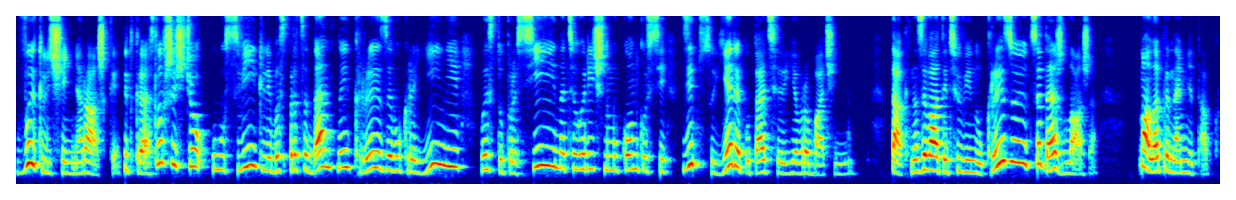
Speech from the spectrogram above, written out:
виключення рашки, підкресливши, що у світлі безпрецедентної кризи в Україні виступ Росії на цьогорічному конкурсі зіпсує репутацію Євробачення. Так, називати цю війну кризою це теж лажа, але принаймні так.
